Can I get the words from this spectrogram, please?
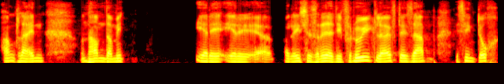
ankleiden und haben damit ihre, ihre, oder ist es relativ ruhig, läuft es ab. Es sind doch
